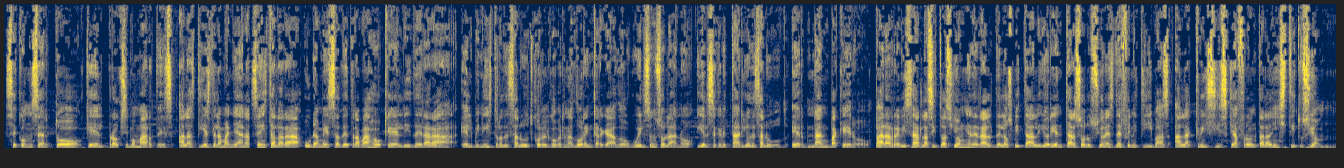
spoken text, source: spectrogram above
se concertó que el próximo martes a las 10 de la mañana se instalará una mesa de trabajo que liderará el ministro de Salud con el gobernador encargado Wilson Solano y el secretario de Salud Hernán Vaquero para revisar la situación general del hospital y orientar soluciones definitivas a la crisis que afronta la institución.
